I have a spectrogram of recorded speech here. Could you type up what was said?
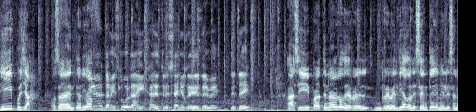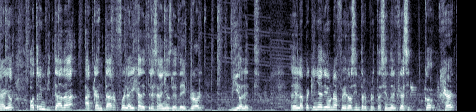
Y pues ya. O sea, en teoría... Mira, también estuvo la hija de 13 años de Dave. De Dave. Así, para tener algo de re- rebeldía adolescente en el escenario, otra invitada a cantar fue la hija de 13 años de Dave Grohl, Violet. Eh, la pequeña dio una feroz interpretación del clásico Heart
